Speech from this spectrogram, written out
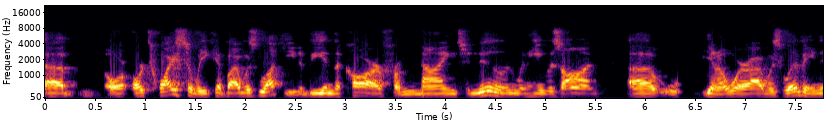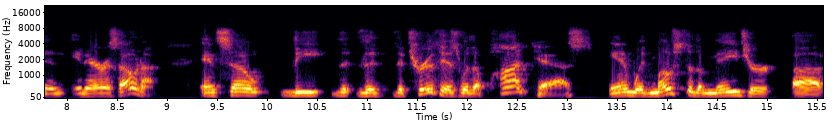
uh, or, or twice a week if I was lucky to be in the car from nine to noon when he was on, uh, you know, where I was living in, in Arizona. And so the, the, the, the truth is with a podcast and with most of the major uh,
